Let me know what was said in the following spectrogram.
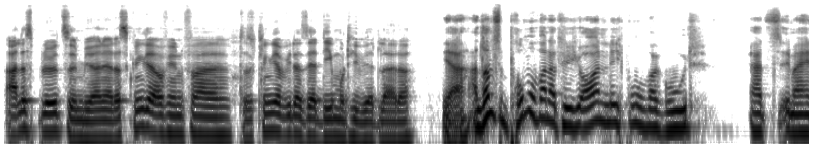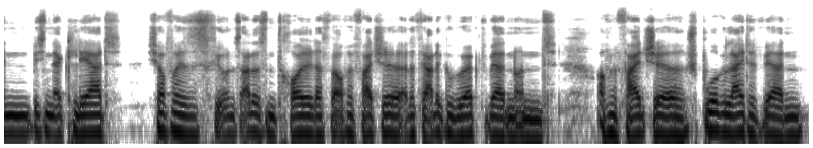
Alles Blödsinn, Björn. Ja, das klingt ja auf jeden Fall, das klingt ja wieder sehr demotiviert, leider. Ja, ansonsten Promo war natürlich ordentlich, Promo war gut. Er hat es immerhin ein bisschen erklärt. Ich hoffe, es ist für uns alles ein Troll, dass wir auf eine falsche, dass wir alle geworkt werden und auf eine falsche Spur geleitet werden.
